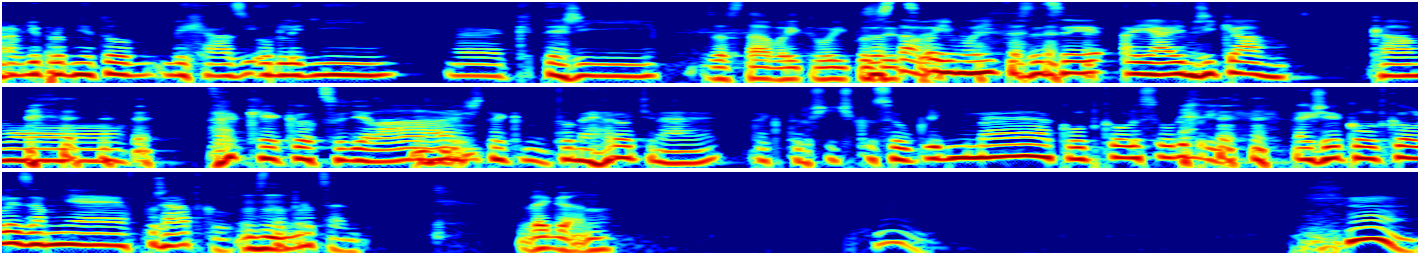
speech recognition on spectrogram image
Pravděpodobně to vychází od lidí, eh, kteří Zastávají tvoji pozici. zastávají moji pozici a já jim říkám, kámo, tak jako co děláš, tak to nehroť, ne? Tak trošičku se uklidníme a cold cally jsou dobrý. Takže cold cally za mě v pořádku, Mhm. 100%. Vegan. Hmm. Hmm.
